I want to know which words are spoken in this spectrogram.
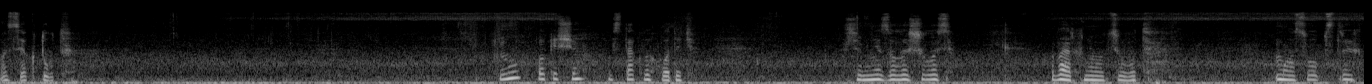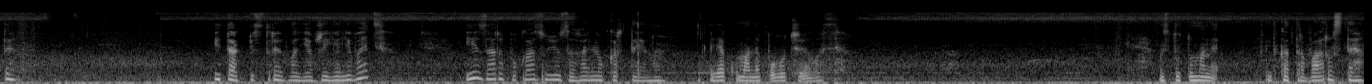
Ось як тут. Ну, поки що ось так виходить. Ще мені залишилось верхню оцю от масу обстригти. І так, підстригла я вже ялівець. І зараз показую загальну картину, як у мене вийшло. Ось тут у мене така трава росте.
